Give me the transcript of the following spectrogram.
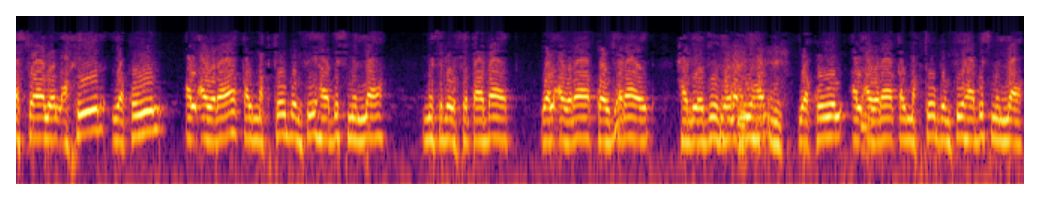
السؤال الأخير يقول الأوراق المكتوب فيها بسم الله مثل الخطابات والأوراق والجرائد هل يجوز رميها؟ يقول الأوراق المكتوب فيها بسم الله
